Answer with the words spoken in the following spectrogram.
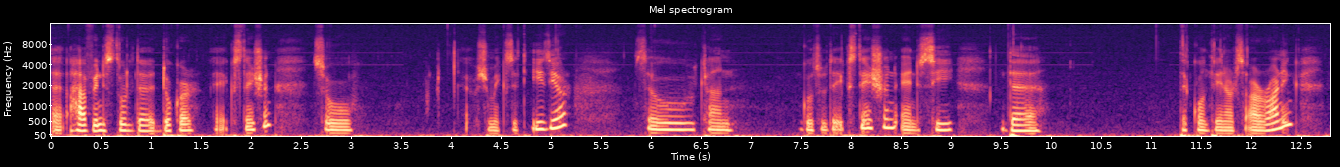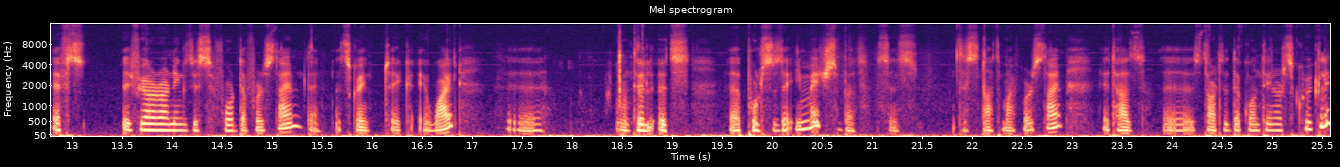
uh, I have installed the docker extension so which makes it easier. So we can go to the extension and see the the containers are running. If if you are running this for the first time then it's going to take a while uh, until it uh, pulls the image. But since this is not my first time it has uh, started the containers quickly.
